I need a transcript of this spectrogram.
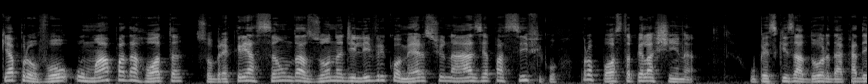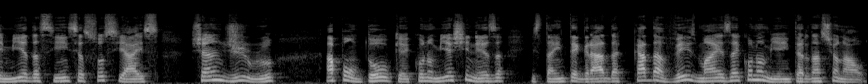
que aprovou o mapa da rota sobre a criação da zona de livre comércio na Ásia-Pacífico, proposta pela China. O pesquisador da Academia das Ciências Sociais, Chan Jiru, apontou que a economia chinesa está integrada cada vez mais à economia internacional.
